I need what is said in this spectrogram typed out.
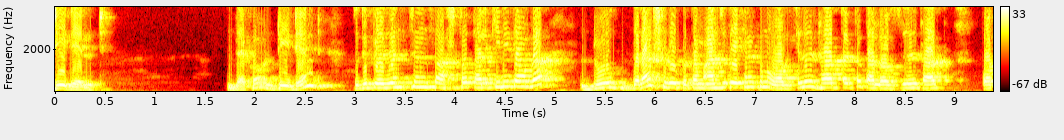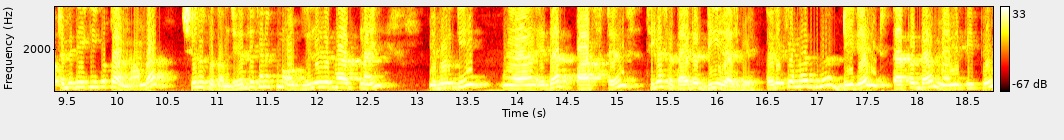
ডিডেন্ট দেখো ডিডেন্ট যদি প্রেজেন্ট টেন্স আসতো তাহলে কি নিতে আমরা? ডু দ্বারা শুরু করতাম। আর যদি এখানে কোনো অক্সিলারি ভার্ব থাকতো তাহলে অক্সিলারি ভার্ব প্রথমে দিয়ে কি করতাম? আমরা শুরু করতাম। যেহেতু এখানে কোনো অক্সিলারি ভার্ব নাই এবং কি এটা পাস্ট টেন্স ঠিক আছে? তাই এটা ডি আসবে। তাহলে কি আমরা ডিডেন্ট তারপর দাও মেনি পিপল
